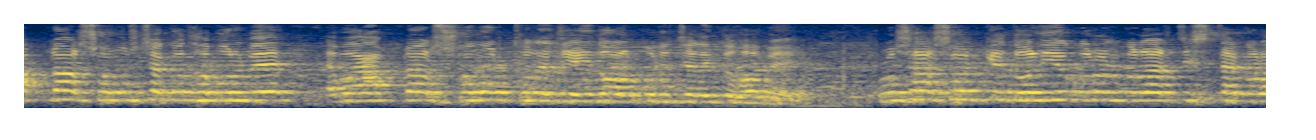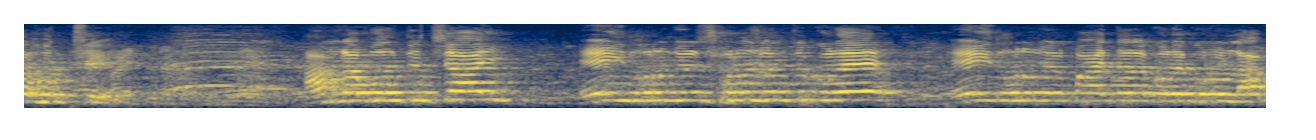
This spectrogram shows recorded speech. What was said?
আপনার সমস্যা কথা বলবে এবং আপনার সমর্থনে যেই দল পরিচালিত হবে। প্রশাসনকে দলীয়করণ করার চেষ্টা করা হচ্ছে। আমরা বলতে চাই এই ধরনের ষড়যন্ত্র করে এই ধরনের পায়তারা করে কোনো লাভ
